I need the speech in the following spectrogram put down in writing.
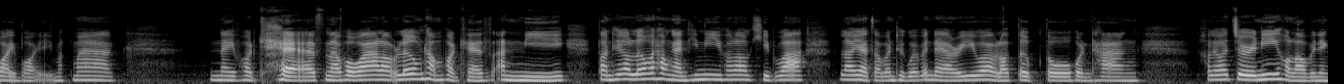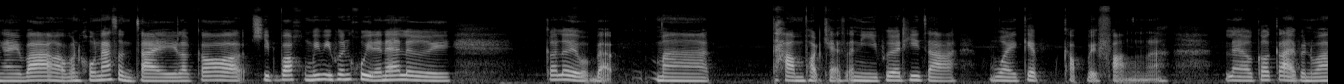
บ่อยๆ มากๆ ในพอดแคสต์นะ เพราะว่าเราเริ่มทำพอดแคสต์อันนี้ ตอนที่เราเริ่มมาทำงานที่นี่ เพราะเราคิดว่าเราอยากจะบันทึกไว้เป็นไดอารี่ว่าเราเติบโตหนทางเขาเรียกว่า journey ของเราเป็นยังไงบ้างมันคงน่าสนใจ แล้วก็คิดว่าคงไม่มีเพื่อนคุยแน่ ๆ เลย ก็เลยแบบมา ทำพอดแคสต์อันนี้เพื่อที่จะไว้เก็บกลับไปฟังนะ แล้วก็กลายเป็นว่า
